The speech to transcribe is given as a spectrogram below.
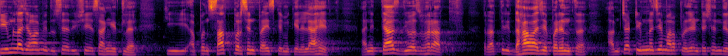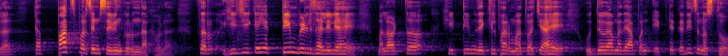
टीमला जेव्हा मी दुसऱ्या दिवशी हे सांगितलं की आपण सात पर्सेंट प्राईस कमी केलेले आहेत आणि त्याच दिवसभरात रात्री दहा वाजेपर्यंत आमच्या टीमनं जे मला प्रेझेंटेशन दिलं त्यात पाच पर्सेंट सेविंग करून दाखवलं. तर ही जी काही एक टीम बिल्ड झालेली आहे मला वाटतं ही टीम देखील फार महत्त्वाची आहे. उद्योगामध्ये आपण एकटे कधीच नसतो.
